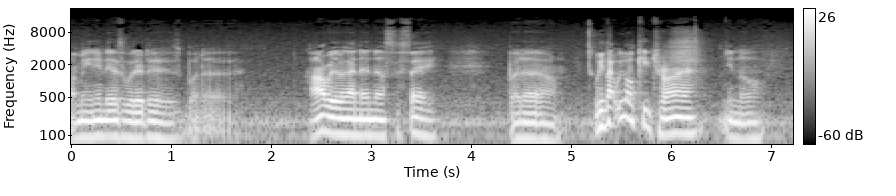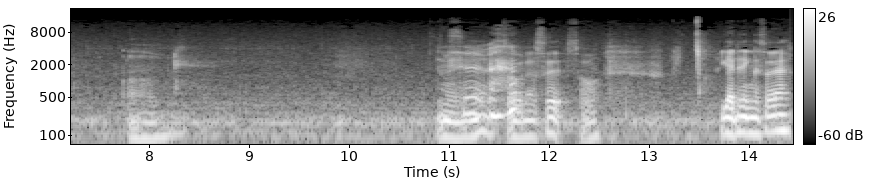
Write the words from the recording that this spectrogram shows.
I mean, it is what it is. But uh, I don't really got nothing else to say. But uh, we not we gonna keep trying. You know. Um, That's man, it. so that's it. So you got anything to say?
